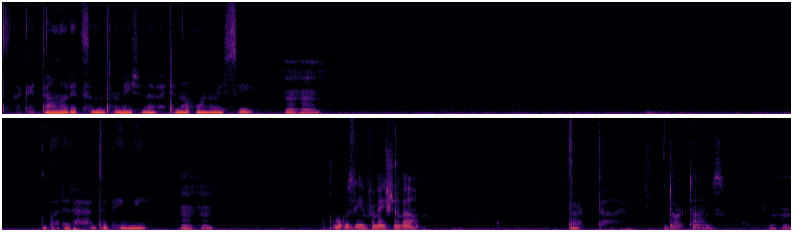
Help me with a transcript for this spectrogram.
It's like I downloaded some information that I did not want to receive. Mm-hmm. But it had to be me. Mm-hmm. What was the information about? Dark time. Dark times. Mm-hmm.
